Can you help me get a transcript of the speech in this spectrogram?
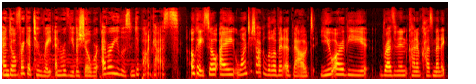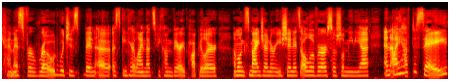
And don't forget to rate and review the show wherever you listen to podcasts. Okay, so I want to talk a little bit about you are the resident kind of cosmetic chemist for Rhode, which has been a, a, skincare line that's become very popular amongst my generation. It's all over our social media. And I have to say,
